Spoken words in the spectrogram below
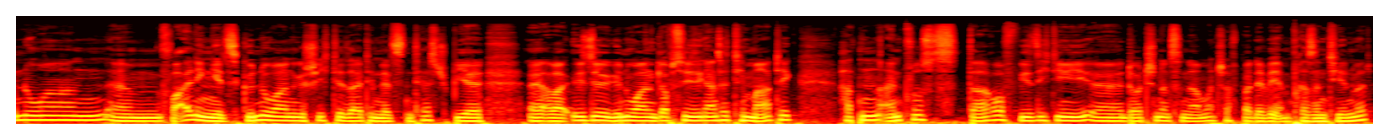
Gündogan, ähm, vor allen Dingen jetzt Gündogan-Geschichte seit dem letzten Testspiel, äh, aber Özil, Gündogan, glaubst du, diese ganze Thematik hat einen Einfluss darauf, wie sich die äh, deutsche Nationalmannschaft bei der WM präsentieren wird?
